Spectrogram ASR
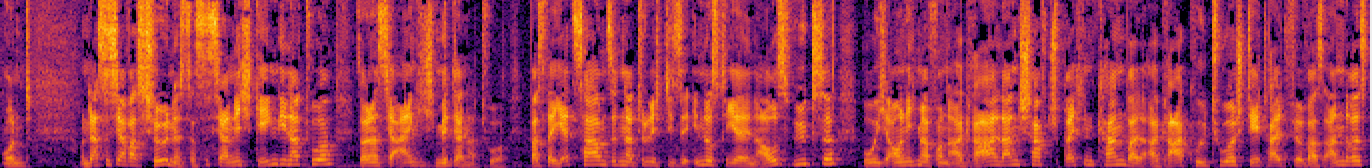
Und und das ist ja was Schönes. Das ist ja nicht gegen die Natur, sondern es ist ja eigentlich mit der Natur. Was wir jetzt haben, sind natürlich diese industriellen Auswüchse, wo ich auch nicht mehr von Agrarlandschaft sprechen kann, weil Agrarkultur steht halt für was anderes,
